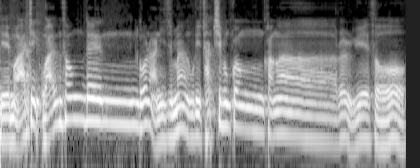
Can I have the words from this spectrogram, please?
예, 뭐 아직 완성된 건 아니지만 우리 자치분권 강화를 위해서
